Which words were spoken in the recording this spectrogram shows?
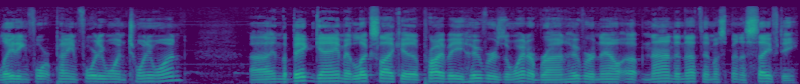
leading Fort Payne 41-21. Uh, in the big game, it looks like it'll probably be Hoover's the winner. Brian Hoover now up nine to nothing. Must have been a safety.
